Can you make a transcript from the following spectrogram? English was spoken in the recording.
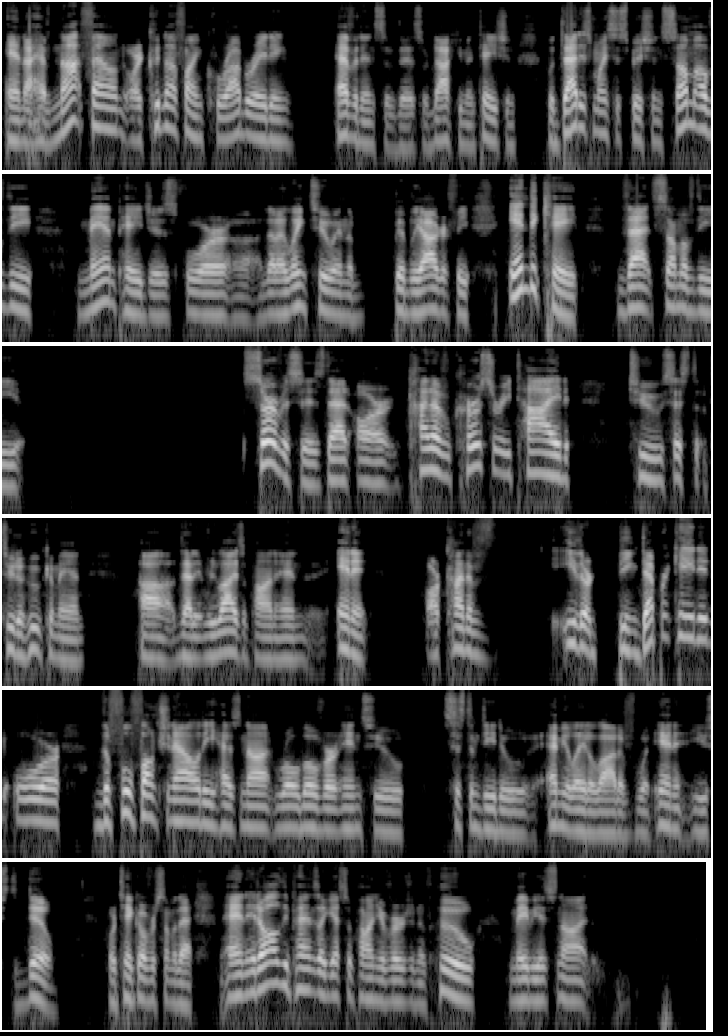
And I have not found, or I could not find corroborating evidence of this or documentation, but that is my suspicion. Some of the man pages for uh, that I linked to in the bibliography indicate that some of the services that are kind of cursory tied to system to the who command uh, that it relies upon and init are kind of either being deprecated or the full functionality has not rolled over into systemd to emulate a lot of what init used to do or take over some of that. And it all depends, I guess, upon your version of who. Maybe it's not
